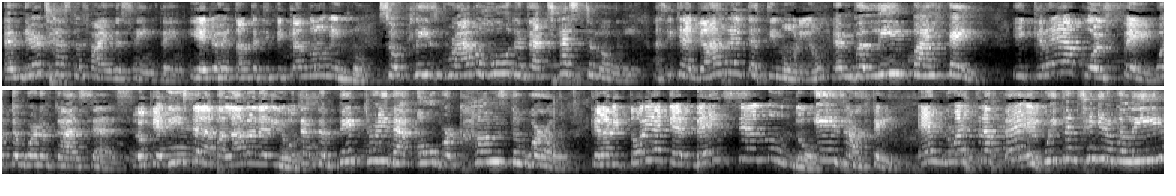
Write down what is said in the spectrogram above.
And they're testifying the same thing. y ellos están testificando lo mismo. So please grab a hold of that testimony Así que agarre el testimonio and believe by faith y crea por fe what the Word of God says. lo que dice la palabra de Dios. That the victory that overcomes the world Que la victoria que vence al mundo is our faith. es nuestra fe. If we continue to believe,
